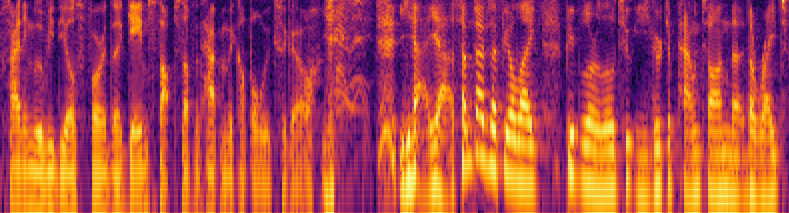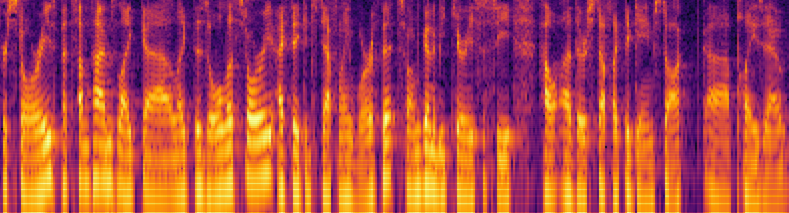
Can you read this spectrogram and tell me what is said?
signing movie deals for the GameStop stuff that happened a couple weeks ago. Yeah, yeah. Sometimes I feel like people are a little too eager to pounce on the, the rights for stories, but sometimes like uh, like the Zola story, I think it's definitely worth it. So I'm going to be curious to see how other stuff like the GameStop uh, plays out.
